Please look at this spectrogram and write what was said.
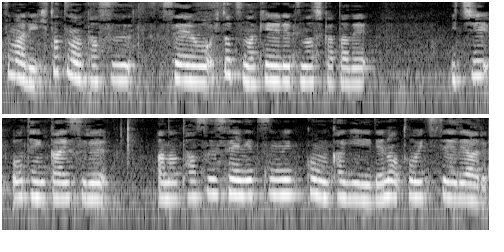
つまり一つの多数性を一つの系列の仕方で1を展開するあの多数性に積み込む限りでの統一性である。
